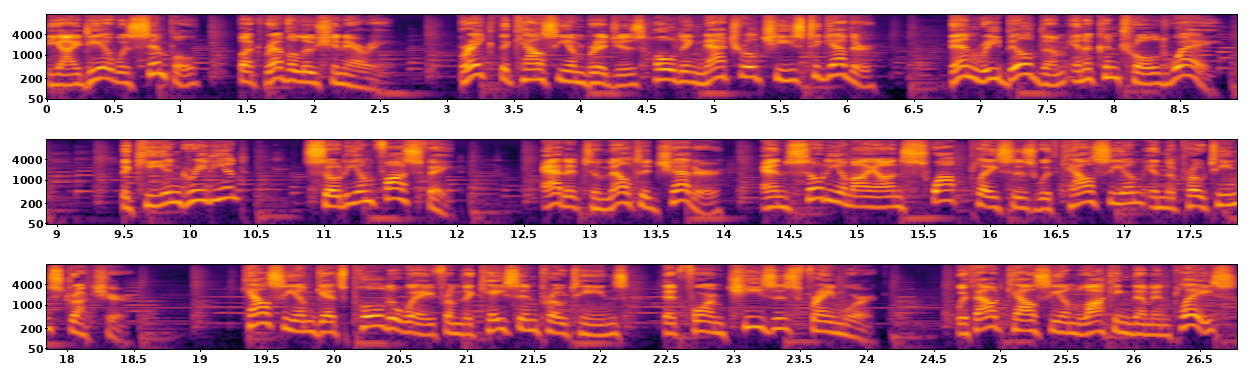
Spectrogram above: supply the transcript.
The idea was simple, but revolutionary. Break the calcium bridges holding natural cheese together, then rebuild them in a controlled way. The key ingredient? Sodium phosphate. Add it to melted cheddar, and sodium ions swap places with calcium in the protein structure. Calcium gets pulled away from the casein proteins that form cheese's framework. Without calcium locking them in place,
